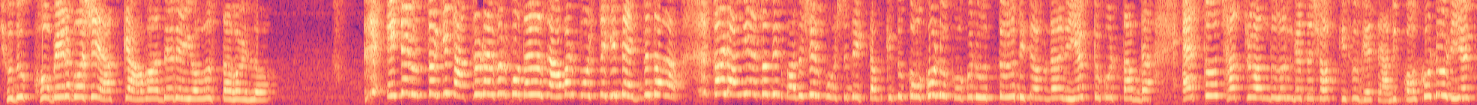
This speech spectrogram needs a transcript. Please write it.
শুধু ক্ষোভের বসে আজকে আমাদের এই অবস্থা হইল। এইটার উত্তর কি ছাত্ররা এখন কোথায় আছে? আমার পোস্টে কি দেখবে তারা? কারণ আমি এতদিন মানুষের পোস্টে দেখতাম, কিন্তু কখনো কখনো উত্তরও দিতাম না রিয়াক্টও করতাম না। এত ছাত্র আন্দোলন গেছে সব কিছু গেছে। আমি কখনো রিয়াক্ট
